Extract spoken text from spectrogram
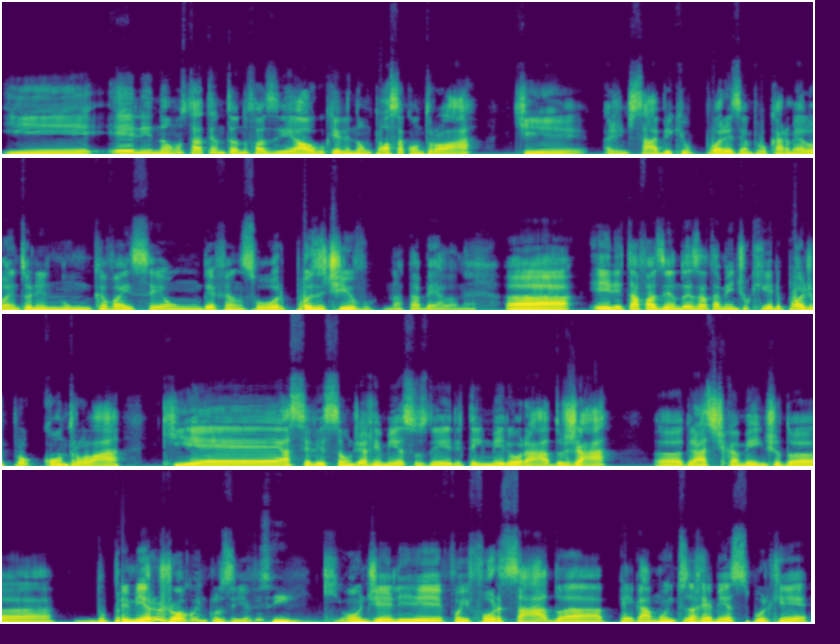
E ele não está tentando fazer algo que ele não possa controlar, que a gente sabe que, por exemplo, o Carmelo Anthony nunca vai ser um defensor positivo na tabela, né? Uh, ele tá fazendo exatamente o que ele pode controlar, que é a seleção de arremessos dele tem melhorado já uh, drasticamente do, do primeiro jogo, inclusive. Sim. Que, onde ele foi forçado a pegar muitos arremessos porque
